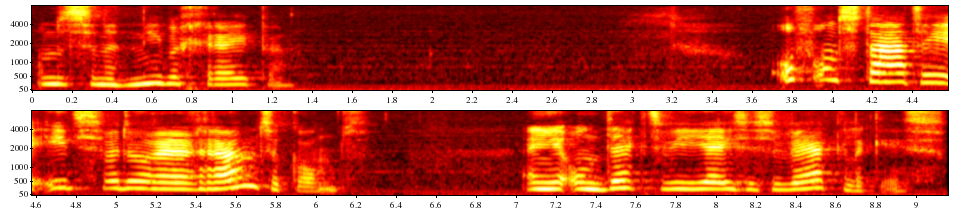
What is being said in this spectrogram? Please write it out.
omdat ze het niet begrepen. Of ontstaat er iets waardoor er ruimte komt en je ontdekt wie Jezus werkelijk is.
